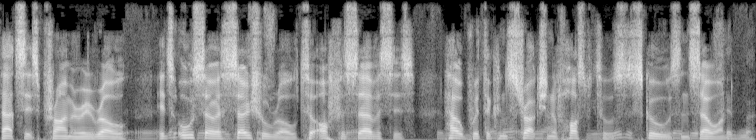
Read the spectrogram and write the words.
That's its primary role. It's also a social role to offer services, help with the construction of hospitals, schools, and so on.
